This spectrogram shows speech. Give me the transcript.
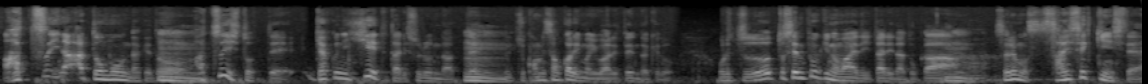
暑いなと思うんだけど、うん暑い人って逆に冷えてたりするんだって、うんうちかみさんから今言われてんだけど、俺ずーっと扇風機の前でいたりだとか、うんそれも最接近して、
